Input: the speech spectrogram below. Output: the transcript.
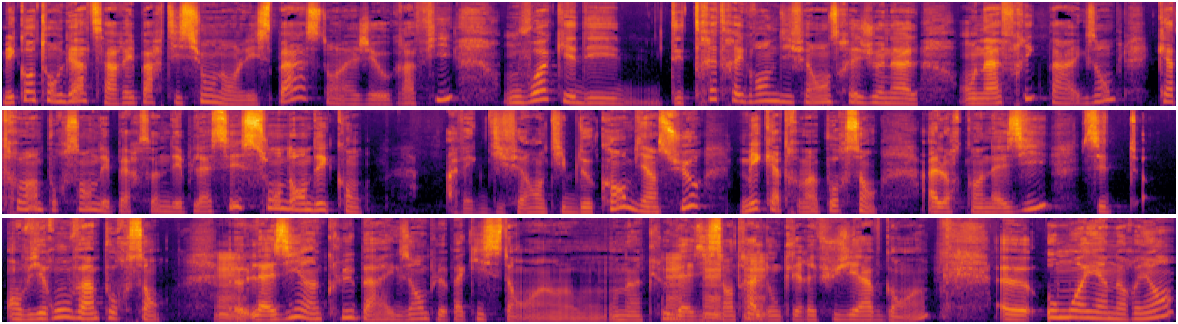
Mais quand on regarde sa répartition dans l'espace, dans la géographie, on voit qu'il y a des, des très très grandes différences régionales. En Afrique, par exemple, 80% des personnes déplacées sont dans des camps avec différents types de camps, bien sûr, mais 80%. Alors qu'en Asie, c'est environ 20%. Mmh. Euh, L'Asie inclut par exemple le Pakistan, hein. on inclut mmh, l'Asie mmh, centrale, donc les réfugiés afghans. Hein. Euh, au Moyen-Orient,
